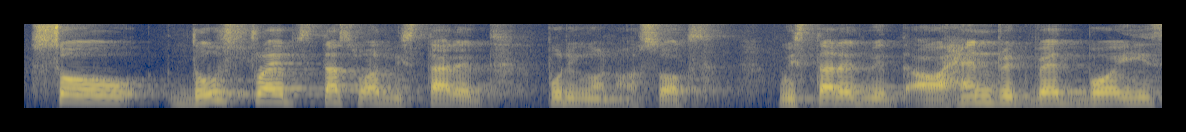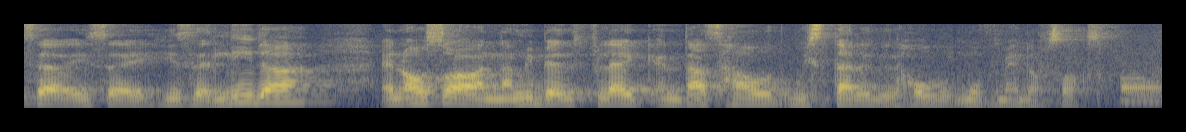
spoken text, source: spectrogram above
So those stripes, that's what we started putting on our socks. We started with our Hendrik Witbooi, he's a, he's, a, he's a leader, and also our Namibian flag, and that's how we started the whole movement of socks. Oh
